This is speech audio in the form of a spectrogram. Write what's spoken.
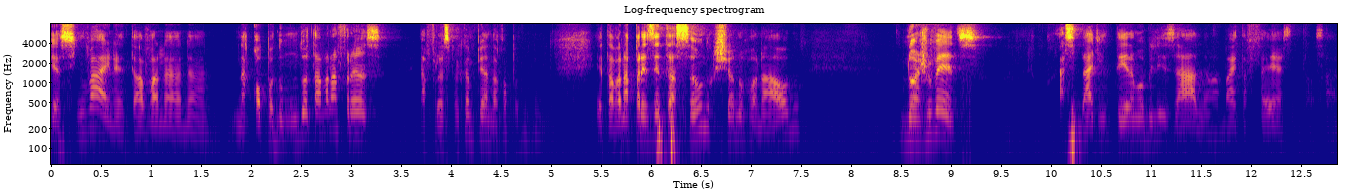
e assim vai, né? Tava na, na, na Copa do Mundo, eu tava na França. A França foi campeã da Copa do Mundo. Eu tava na apresentação do Cristiano Ronaldo na Juventus. A cidade inteira mobilizada, uma baita festa e tal, sabe?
